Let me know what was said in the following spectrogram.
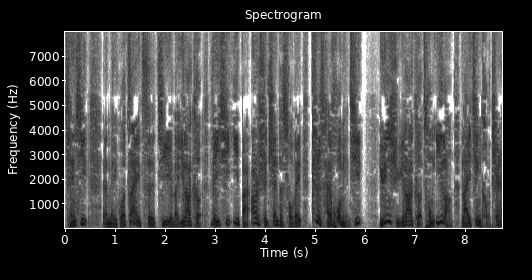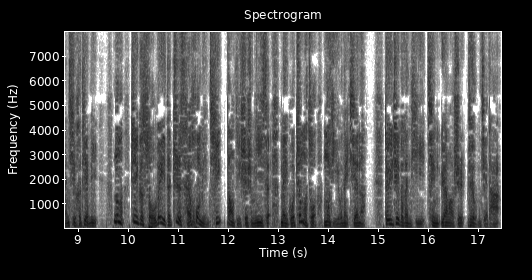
前夕，呃，美国再次给予了伊拉克为期一百二十天的所谓制裁豁免期，允许伊拉克从伊朗来进口天然气和电力。那么，这个所谓的制裁豁免期到底是什么意思？美国这么做目的有哪些呢？对于这个问题，请袁老师为我们解答。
